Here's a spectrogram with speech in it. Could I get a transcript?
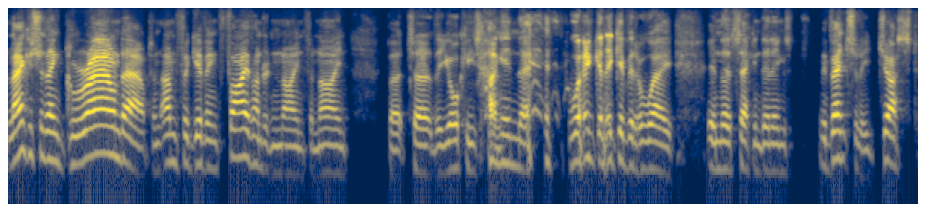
Lancashire then ground out an unforgiving 509 for nine but uh, the Yorkies hung in there, weren't going to give it away in the second innings. Eventually, just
